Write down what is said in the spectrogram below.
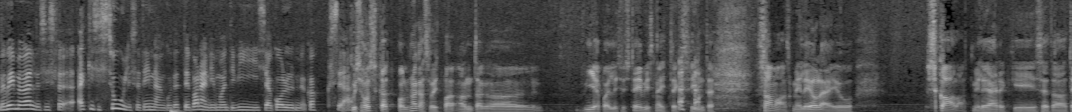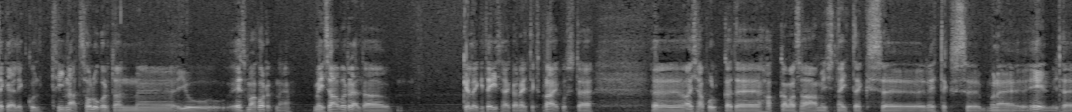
me võime öelda siis äkki siis suulised hinnangud, et ei pane niimoodi viis ja kolm ja kaks ja. kui sa oskad, palun väga, sa võid anda ka viie palli süsteemis näiteks hinde. samas meil ei ole ju skaalat, mille järgi seda tegelikult hinnata, see olukord on äh, ju esmakordne. me ei saa võrrelda kellegi teisega näiteks praeguste äh, asjapulkade hakkamasaamist näiteks, äh, näiteks mõne eelmise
